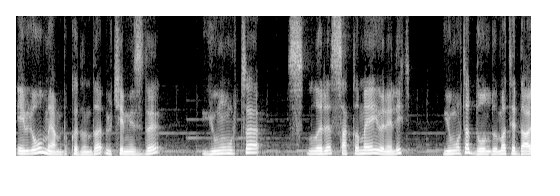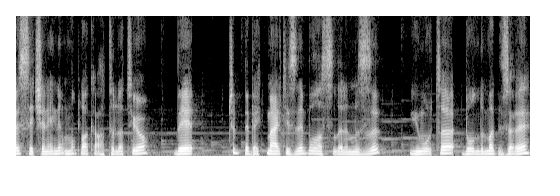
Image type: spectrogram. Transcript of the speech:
evli olmayan bu kadında ülkemizde yumurtaları saklamaya yönelik yumurta dondurma tedavi seçeneğini mutlaka hatırlatıyor ve tüp bebek merkezine bu hastalarımızı yumurta dondurmak üzere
